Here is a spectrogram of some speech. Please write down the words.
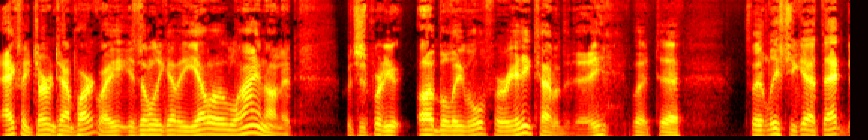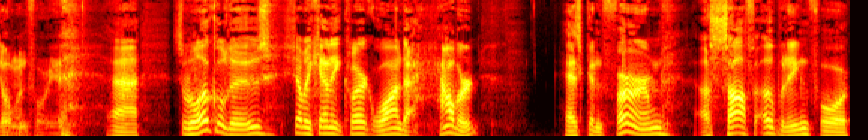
actually Germantown Parkway has only got a yellow line on it, which is pretty unbelievable for any time of the day. But uh, so at least you got that going for you. Uh, some local news: Shelby County Clerk Wanda Halbert has confirmed a soft opening for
